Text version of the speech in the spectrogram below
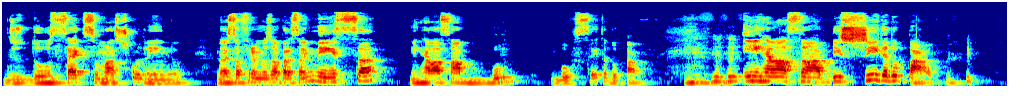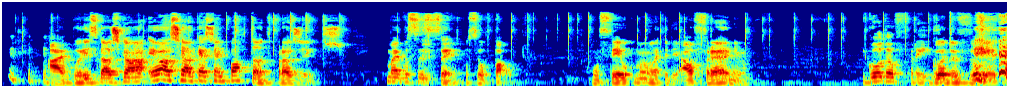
do sexo masculino, nós sofremos uma pressão imensa em relação à bu, buceta do pau, em relação à bexiga do pau. Aí, por isso que eu acho que é uma, eu acho que é uma questão importante pra gente. Como é que você se sente com o seu pau? Com o seu, como é o nome daquele? Alfrânio? Godofredo. Godofredo.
